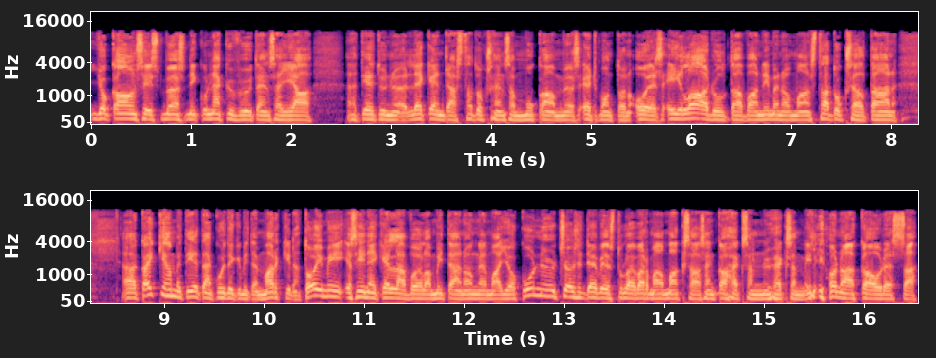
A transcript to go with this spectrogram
joka on siis myös niin kuin näkyvyytensä ja tietyn legendastatuksensa mukaan myös Edmonton Oilers, ei laadulta, vaan nimenomaan statukseltaan. Kaikkihan me tietää kuitenkin, miten markkina toimii, ja siinä ei kellään voi olla mitään ongelmaa. Joku New Jersey Devils tulee varmaan maksaa sen 8-9 miljoonaa kaudessa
